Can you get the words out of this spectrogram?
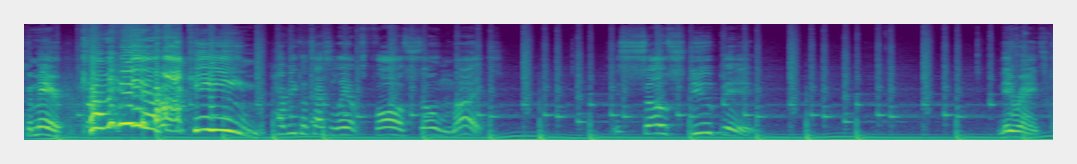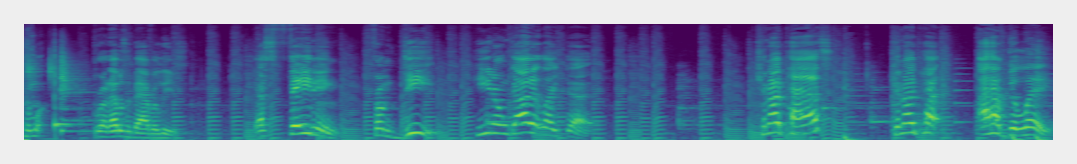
Come here. Come here, Hakeem! Heavy contested layups fall so much. It's so stupid. Mid-range. Come on. Bro, that was a bad release. That's fading from deep. He don't got it like that. Can I pass? Can I pass? I have delay.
